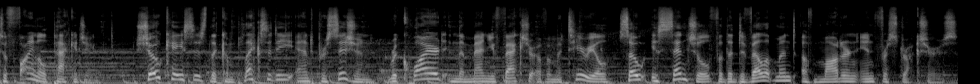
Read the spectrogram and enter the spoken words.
to final packaging, showcases the complexity and precision required in the manufacture of a material so essential for the development of modern infrastructures.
